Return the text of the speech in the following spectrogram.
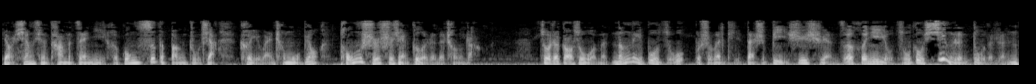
要相信他们在你和公司的帮助下可以完成目标，同时实现个人的成长。作者告诉我们，能力不足不是问题，但是必须选择和你有足够信任度的人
